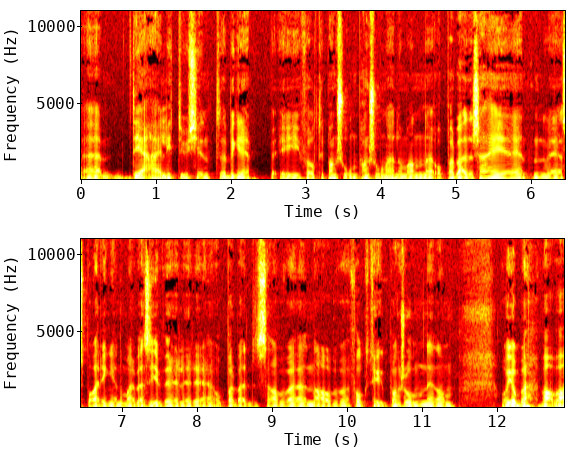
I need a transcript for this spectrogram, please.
Eh, Det er litt ukjent begrep i forhold til pensjon. Pensjon er når man opparbeider seg enten ved sparing gjennom arbeidsgiver eller opparbeides av Nav folketrygdpensjonen gjennom å jobbe. Hva, hva,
